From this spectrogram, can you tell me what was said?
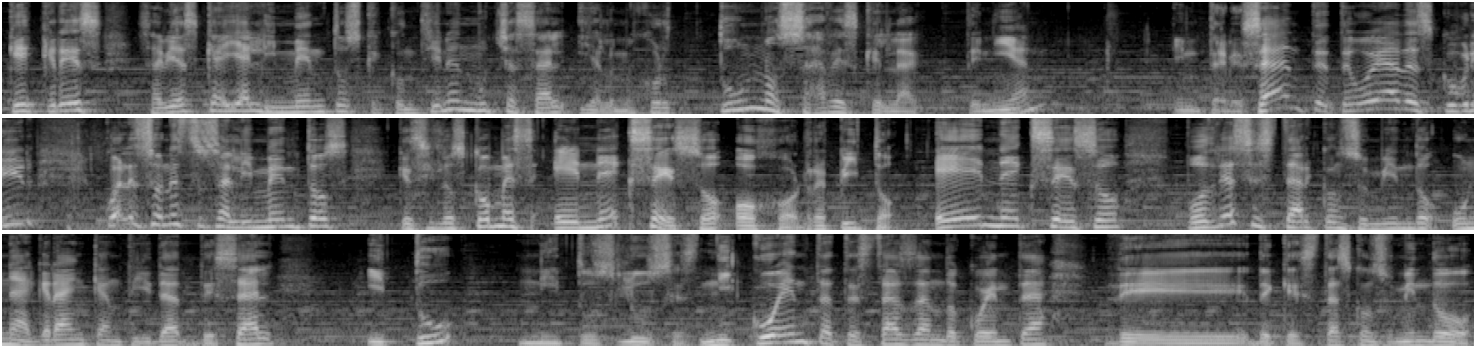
¿Qué crees? ¿Sabías que hay alimentos que contienen mucha sal y a lo mejor tú no sabes que la tenían? Interesante, te voy a descubrir cuáles son estos alimentos que si los comes en exceso, ojo, repito, en exceso, podrías estar consumiendo una gran cantidad de sal y tú ni tus luces, ni cuenta te estás dando cuenta de, que estás consumiendo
